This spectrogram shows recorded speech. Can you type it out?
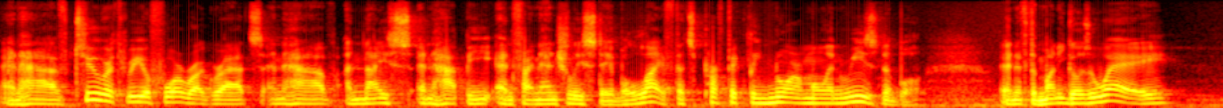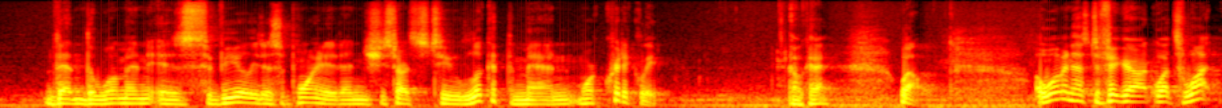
and have two or three or four rugrats and have a nice and happy and financially stable life. That's perfectly normal and reasonable. And if the money goes away, then the woman is severely disappointed and she starts to look at the man more critically. Okay? Well, a woman has to figure out what's what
